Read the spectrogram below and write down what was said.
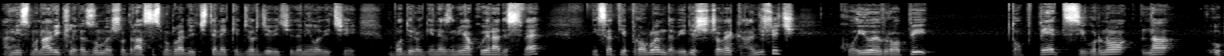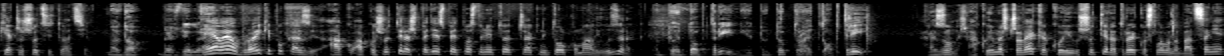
A mi smo navikli, razumeš, odrasli smo gledajući te neke Đorđevići, Danilovići, Bodirog i ne znam ja, koji rade sve. I sad ti je problem da vidiš čoveka Andjušić koji u Evropi top 5 sigurno na u catch and shoot situacijama. Ma da, bez dilema. Evo, evo, brojke pokazuju. Ako, ako šutiraš 55%, nije to čak ni toliko mali uzorak. To je top 3, nije to top 3. To je top 3. Razumeš? Ako imaš čoveka koji šutira trojko slobodno bacanje,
